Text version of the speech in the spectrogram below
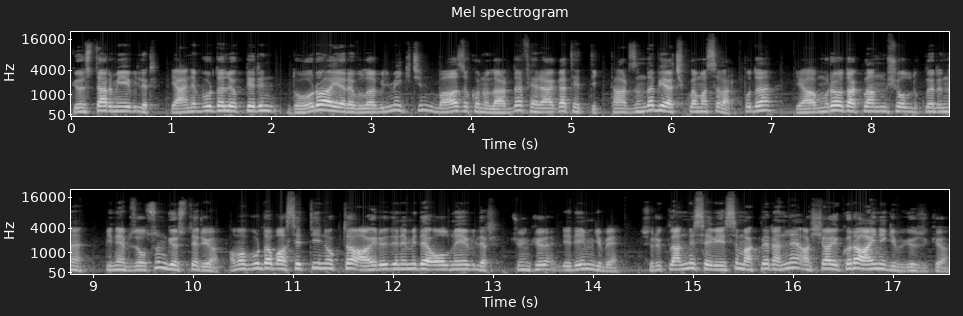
göstermeyebilir. Yani burada Lökler'in doğru ayarı bulabilmek için bazı konularda feragat ettik tarzında bir açıklaması var. Bu da yağmura odaklanmış olduklarını bir nebze olsun gösteriyor. Ama burada bahsettiği nokta aerodinami de olmayabilir. Çünkü dediğim gibi sürüklenme seviyesi McLaren'le aşağı yukarı aynı gibi gözüküyor.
